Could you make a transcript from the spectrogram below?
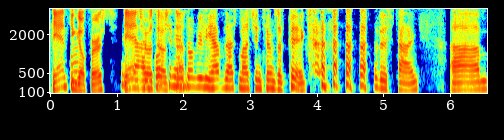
Dan can go first. Dan, Yeah, show us how it's unfortunately, I don't really have that much in terms of picks this time. Um,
